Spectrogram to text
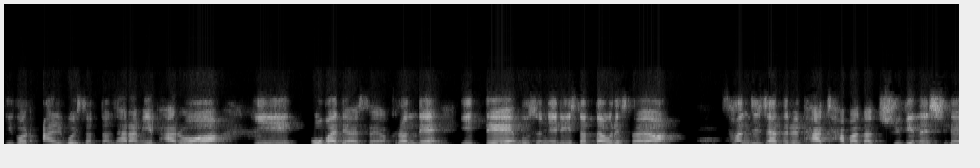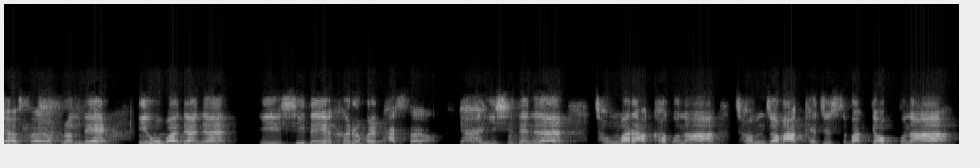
이걸 알고 있었던 사람이 바로 이 오바데였어요. 그런데 이때 무슨 일이 있었다고 그랬어요? 선지자들을 다 잡아다 죽이는 시대였어요. 그런데 이 오바데는 이 시대의 흐름을 봤어요. 야, 이 시대는 정말 악하구나. 점점 악해질 수밖에 없구나.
